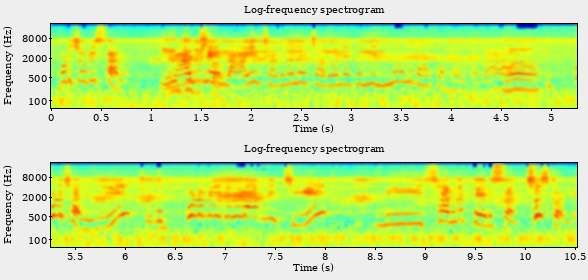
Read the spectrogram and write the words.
ఇప్పుడు చూపిస్తాను. ఇన్నాళ్ళు? నేను లాయర్ చదవలేదు చదవలేదని ఇన్నాళ్ళు బాధపడ్డారు కదా. ఇప్పుడు చదివి. ఇప్పుడు మీకు విడాకులు ఇచ్చి మీ సంగతి తెలుస్తాను. చూసుకోండి.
